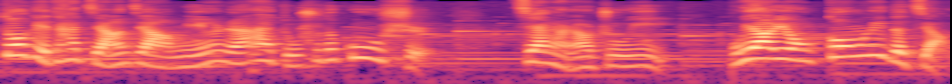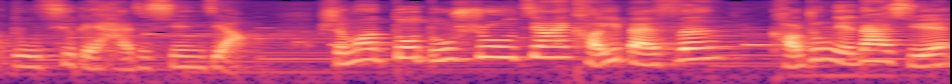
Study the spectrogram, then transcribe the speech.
多给他讲讲名人爱读书的故事。家长要注意，不要用功利的角度去给孩子宣讲什么多读书，将来考一百分，考重点大学。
